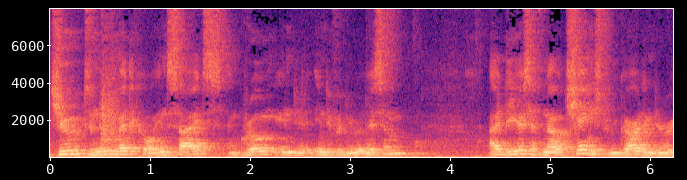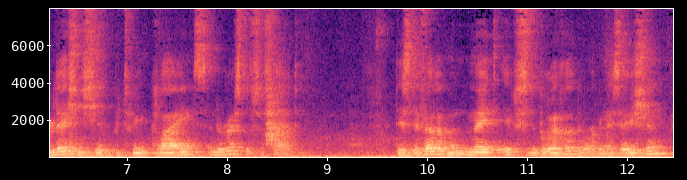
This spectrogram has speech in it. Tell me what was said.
Due to new medical insights and growing individualism, ideas have now changed regarding the relationship between clients and the rest of society. This development made Ipse de Bruggen, the organization,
